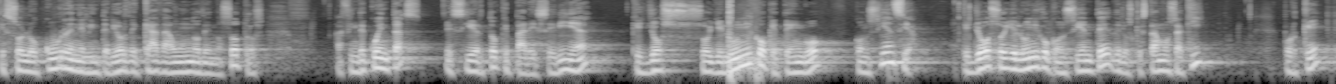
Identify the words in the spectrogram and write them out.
que solo ocurre en el interior de cada uno de nosotros. A fin de cuentas, es cierto que parecería que yo soy el único que tengo conciencia, que yo soy el único consciente de los que estamos aquí. ¿Por qué?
